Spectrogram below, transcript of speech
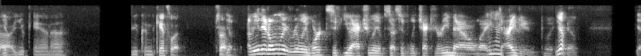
uh, yep. you can uh, you can cancel it. So yep. I mean, it only really works if you actually obsessively check your email like mm-hmm. I do. But, yep. You know. Yeah,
